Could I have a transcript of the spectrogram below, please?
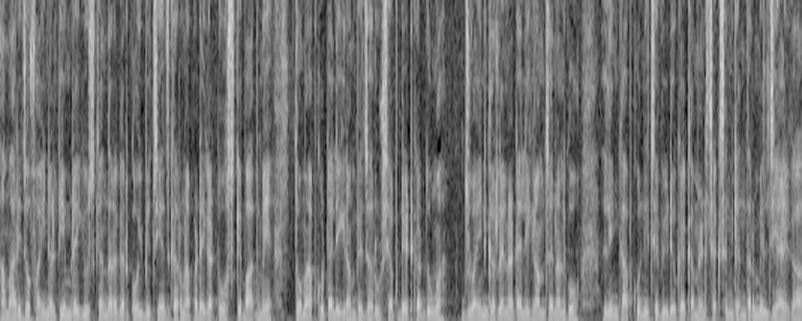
हमारी जो फाइनल टीम रहेगी, उसके अंदर अगर कोई भी चेंज करना पड़ेगा टॉस के बाद में तो मैं आपको टेलीग्राम पर ज़रूर से अपडेट कर दूँगा। ज्वाइन कर लेना टेलीग्राम चैनल को लिंक आपको नीचे वीडियो के कमेंट सेक्शन के अंदर मिल जाएगा।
